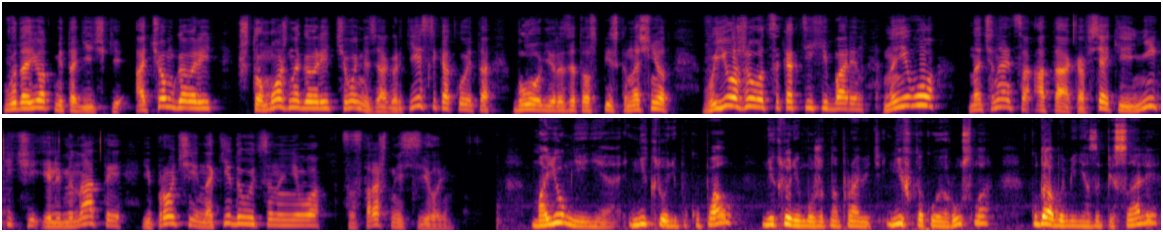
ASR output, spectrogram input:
выдает методички, о чем говорить, что можно говорить, чего нельзя говорить. Если какой-то блогер из этого списка начнет выеживаться, как тихий барин, на него начинается атака. Всякие никичи, иллюминаты и прочие накидываются на него со страшной силой. Мое мнение никто не покупал, никто не может направить ни в какое русло, куда бы меня записали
